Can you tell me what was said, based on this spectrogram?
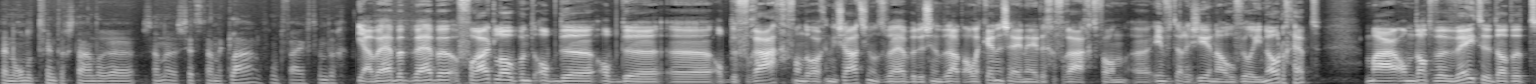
zijn er 120 staan er, uh, staan, sets staan er klaar, of 125? Ja, we hebben, we hebben vooruitlopend op de, op, de, uh, op de vraag van de organisatie... want we hebben dus inderdaad alle kenniseenheden gevraagd van... inventariseer nou hoeveel je nodig hebt. Maar omdat we weten dat, het,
